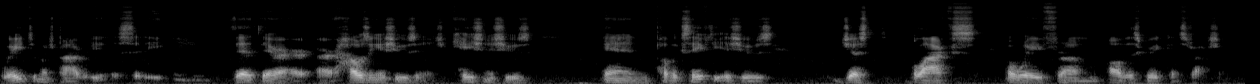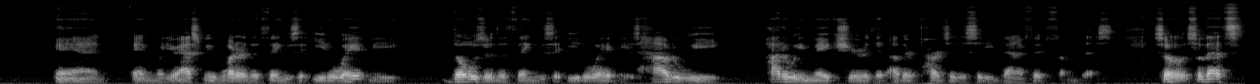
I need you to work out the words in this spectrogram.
way too much poverty in the city, mm-hmm. that there are, are housing issues and education issues and public safety issues just blocks away from all this great construction. And and when you ask me what are the things that eat away at me, those are the things that eat away at me. Is how do we how do we make sure that other parts of the city benefit from this? So so that's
